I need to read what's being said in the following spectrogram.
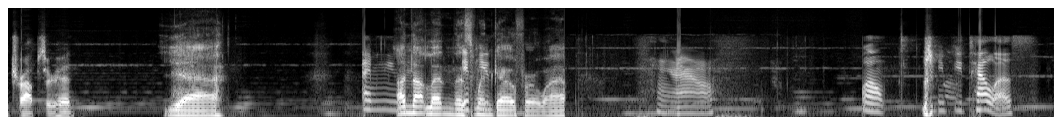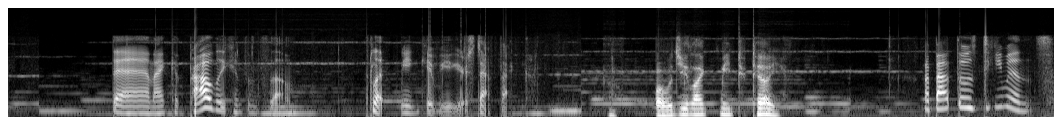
drops her head. Yeah, I mean, I'm not letting this one you- go for a while. No. Well, if you tell us, then I could probably convince them to let me give you your staff back. What would you like me to tell you? About those demons.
